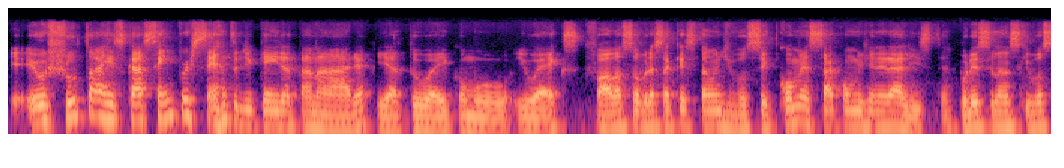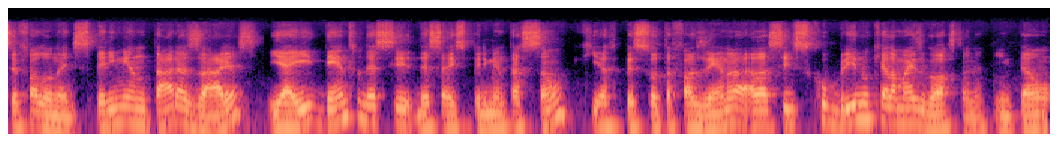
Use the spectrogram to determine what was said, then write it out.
eu chuto arriscar 100% de quem já está na área e atua aí como UX, fala sobre essa questão de você começar como generalista, por esse lance que você falou, né, de experimentar as áreas e aí dentro desse, dessa experimentação que a pessoa está fazendo, ela se descobrir no que ela mais gosta, né? Então,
